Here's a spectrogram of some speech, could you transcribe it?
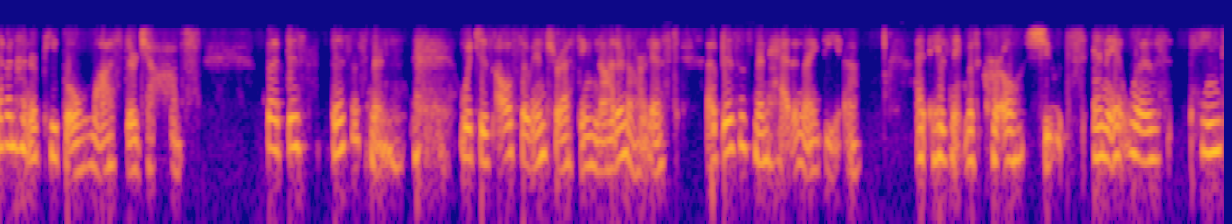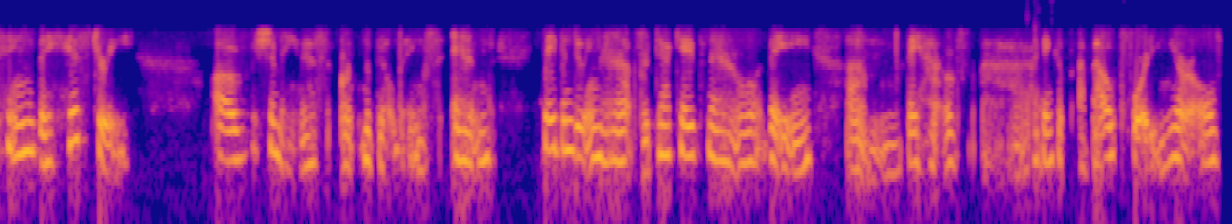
700 people lost their jobs. But this businessman, which is also interesting, not an artist, a businessman had an idea. Uh, His name was Karl Schutz, and it was painting the history of Chemainus on the buildings. And they've been doing that for decades now. They um, they have, uh, I think, about 40 murals,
